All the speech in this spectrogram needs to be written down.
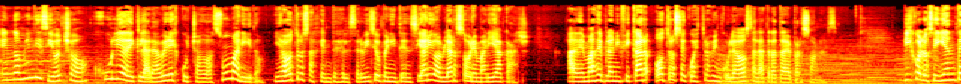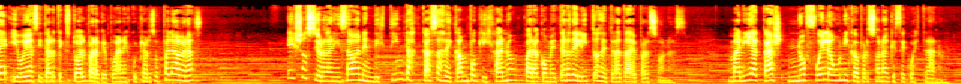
En 2018, Julia declara haber escuchado a su marido y a otros agentes del servicio penitenciario hablar sobre María Cash, además de planificar otros secuestros vinculados a la trata de personas. Dijo lo siguiente, y voy a citar textual para que puedan escuchar sus palabras. Ellos se organizaban en distintas casas de Campo Quijano para cometer delitos de trata de personas. María Cash no fue la única persona que secuestraron.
